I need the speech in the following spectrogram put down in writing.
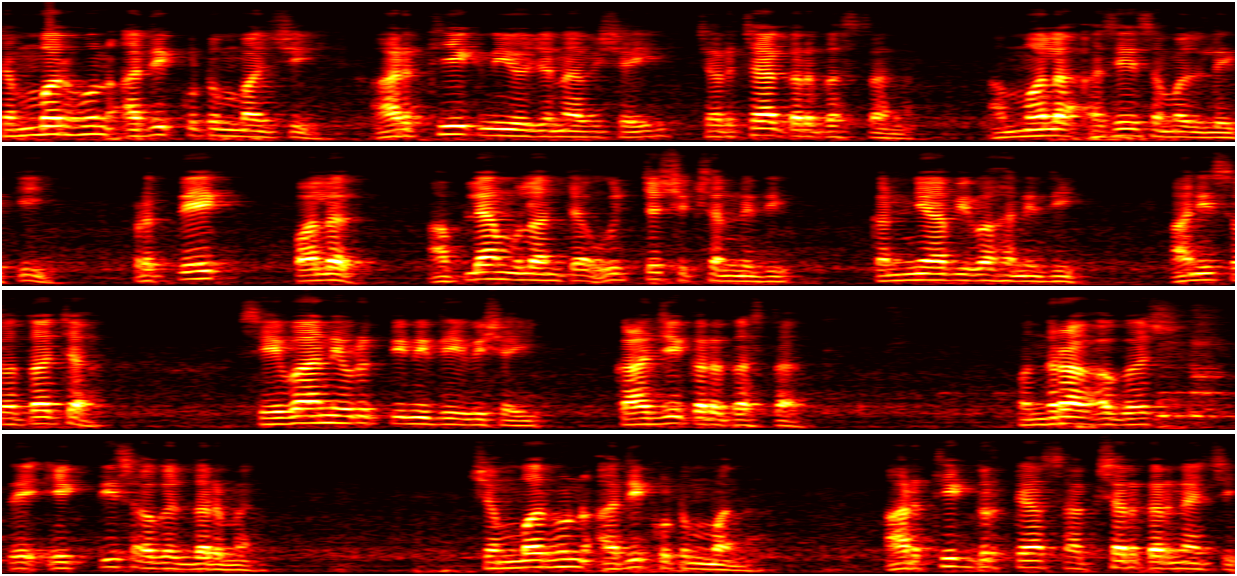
शंभरहून अधिक कुटुंबांशी आर्थिक नियोजनाविषयी चर्चा करत असताना आम्हाला असे समजले की प्रत्येक पालक आपल्या मुलांच्या उच्च शिक्षण निधी कन्या विवाह निधी आणि स्वतःच्या सेवानिवृत्ती निधीविषयी काळजी करत असतात. पंधरा ऑगस्ट ते एकतीस ऑगस्ट दरम्यान शंभरहून अधिक कुटुंबांना आर्थिकदृष्ट्या साक्षर करण्याची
